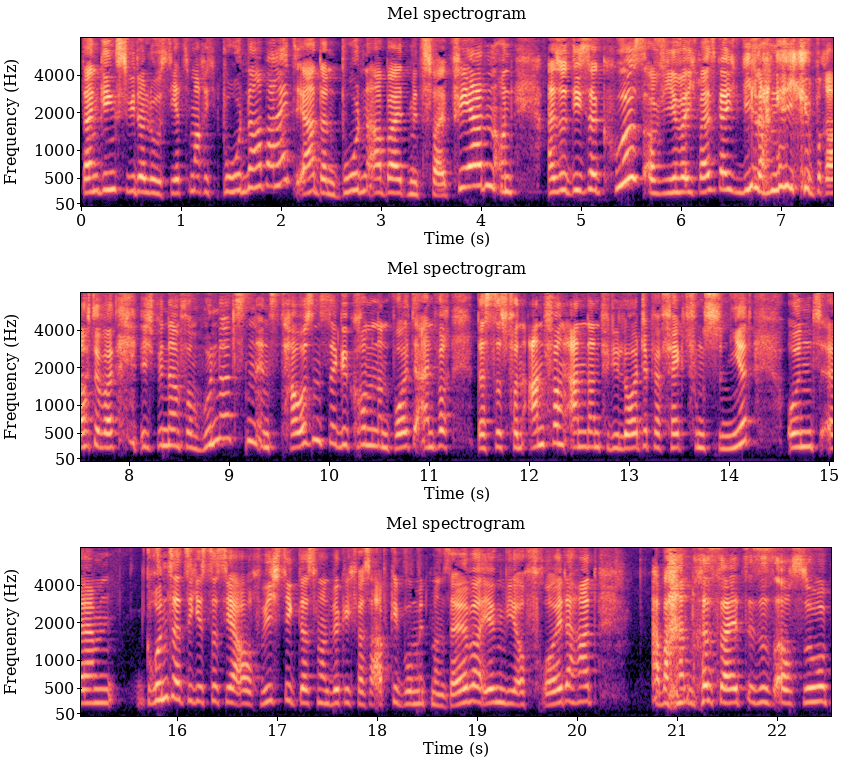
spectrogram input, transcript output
dann ging es wieder los. Jetzt mache ich Bodenarbeit, ja, dann Bodenarbeit mit zwei Pferden. Und also dieser Kurs auf jeden Fall, ich weiß gar nicht, wie lange ich gebraucht habe, ich bin dann vom Hundertsten ins Tausendste gekommen und wollte einfach, dass das von Anfang an dann für die Leute perfekt funktioniert. Und ähm, grundsätzlich ist das ja auch wichtig, dass man wirklich was abgibt, womit man selber irgendwie auch Freude hat. Aber andererseits ist es auch so,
